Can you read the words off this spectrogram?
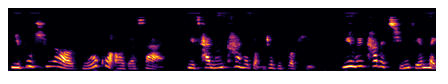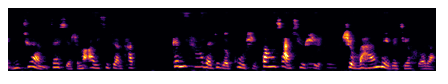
你不需要读过《奥德赛》，你才能看得懂这部作品。因为他的情节每一卷在写什么二十四卷，他跟他的这个故事当下叙事是完美的结合的。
